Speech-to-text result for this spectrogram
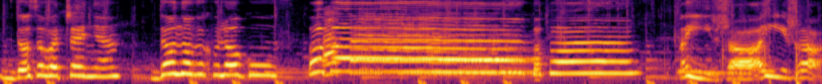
Do zobaczenia. Do nowych vlogów. Pa pa! Pa pa! Aisza, Aisza.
